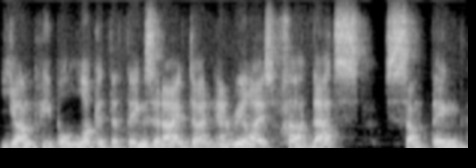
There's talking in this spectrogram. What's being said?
young people look at the things that I've done and realize, huh, that's something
